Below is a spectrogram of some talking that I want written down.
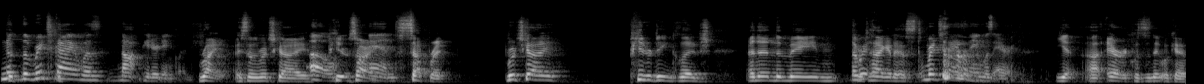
No, the rich guy was not Peter Dinklage. right. I said the rich guy. Oh, Peter. Sorry, and- separate. Rich guy, Peter Dinklage, and then the main ri- protagonist. Rich guy's name was Eric. Yeah, uh, Eric was his name. Okay.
